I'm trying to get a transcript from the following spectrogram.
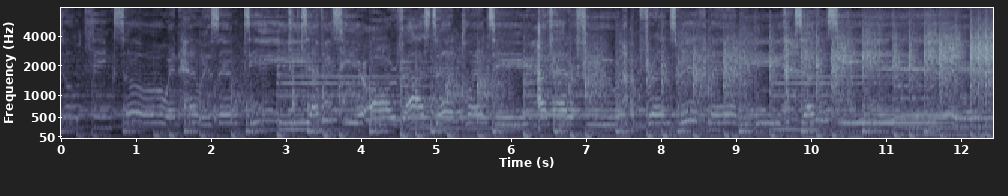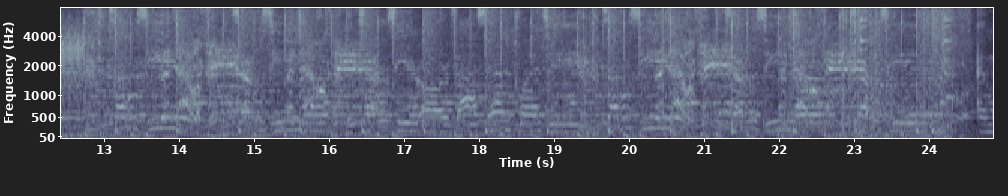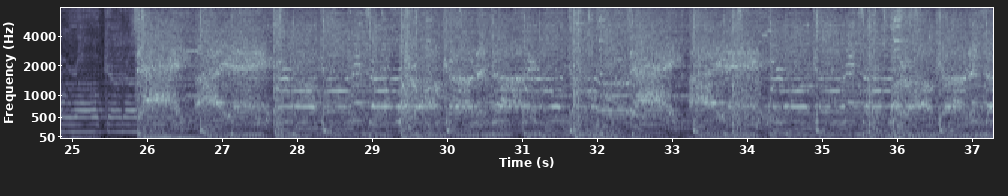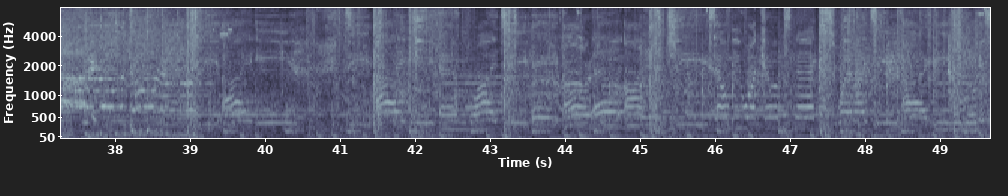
don't think so, and hell is empty. the Devils here are vast and plenty.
